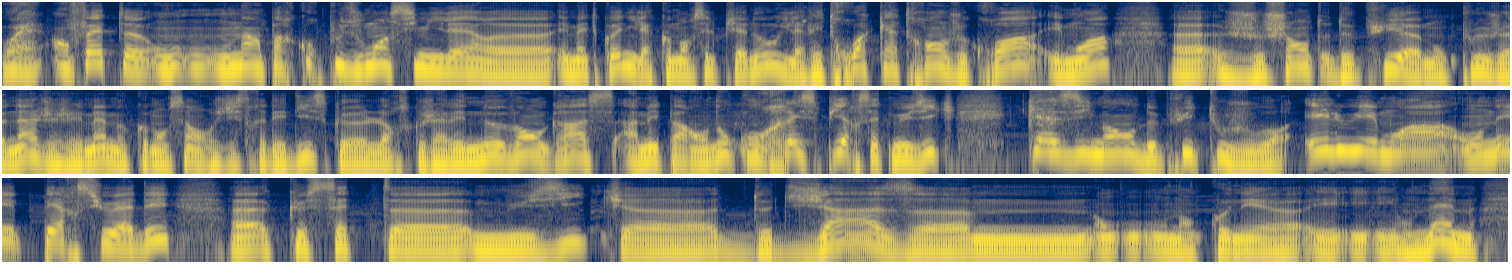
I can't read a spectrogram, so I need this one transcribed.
Ouais, en fait, on, on a un parcours plus ou moins similaire. Euh, Emmett Cohen, il a commencé le piano, il avait 3-4 ans, je crois, et moi, euh, je chante depuis euh, mon plus jeune âge. J'ai même commencé à enregistrer des disques lorsque j'avais 9 ans grâce à mes parents. Donc on respire cette musique quasiment depuis toujours. Et lui et moi, on est persuadés euh, que cette euh, musique euh, de jazz, euh, on, en connaît euh, et, on aime euh,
